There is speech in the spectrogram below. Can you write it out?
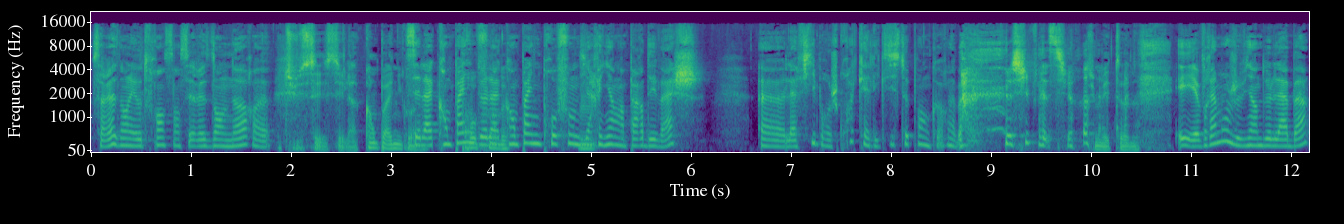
Ça reste dans les Hauts-de-France, hein, ça reste dans le Nord. Tu sais, c'est la campagne quoi. C'est la campagne de la campagne profonde. Il y a Mm. rien à part des vaches. Euh, la fibre, je crois qu'elle n'existe pas encore là-bas. je suis pas sûre. Tu m'étonnes. Et vraiment, je viens de là-bas.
